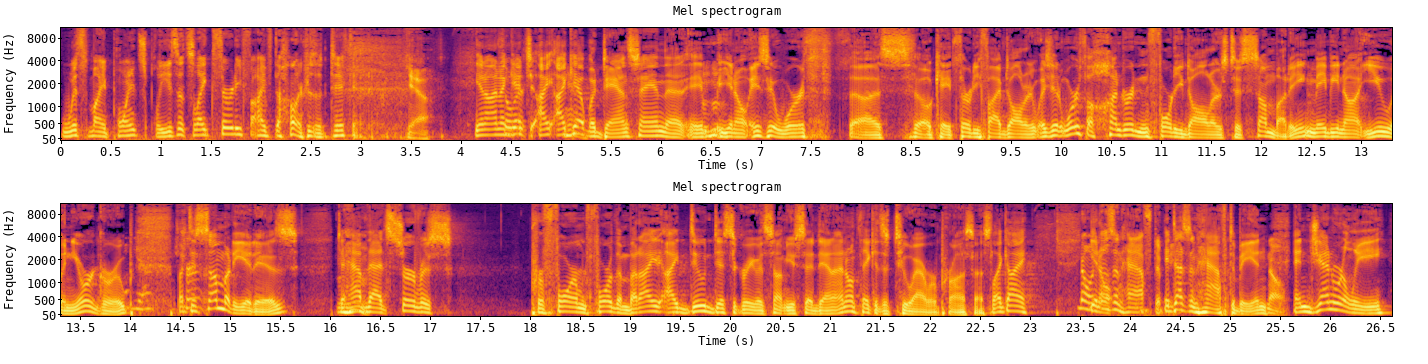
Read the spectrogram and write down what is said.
with my points, please?" It's like thirty-five dollars a ticket. Yeah. You know, and So I get I, I get what Dan's saying that it, you know is it worth uh, okay thirty five dollars? Is it worth hundred and forty dollars to somebody? Maybe not you and your group, but to somebody it is to have that service performed for them. But I, I do disagree with something you said, Dan. I don't think it's a two hour process. Like I, No, it know, doesn't have to be. It doesn't have to be, and No. and generally,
